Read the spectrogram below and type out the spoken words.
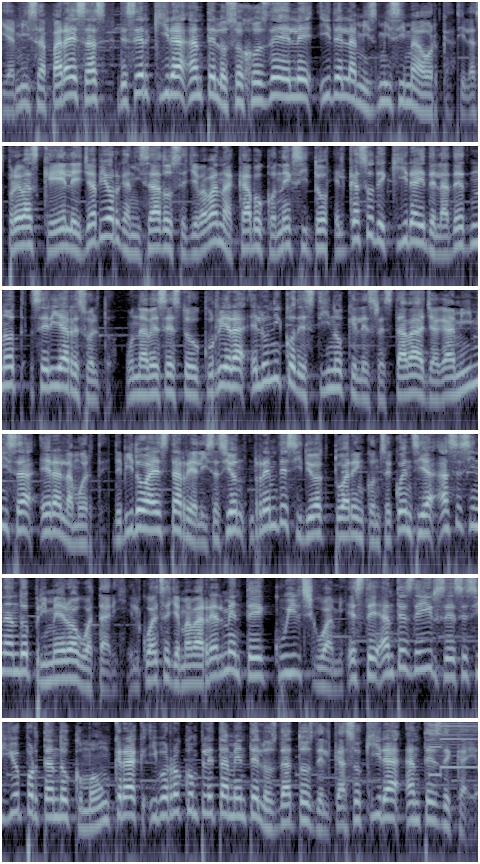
y a Misa para esas de ser Kira ante los ojos de L y de la mismísima Orca. Si las pruebas que L ya había organizado se llevaban a cabo con éxito, el caso de Kira y de la Dead Note sería resuelto. Una vez esto ocurriera, el único destino que les restaba a Yagami y Misa era la muerte. Debido a esta realización, Rem decidió actuar en consecuencia, asesinando primero a Watari, el cual se llamaba realmente Quill Shwami. Este, antes de irse, se siguió portando como un crack y borró completamente los datos del caso Kira antes de caer.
